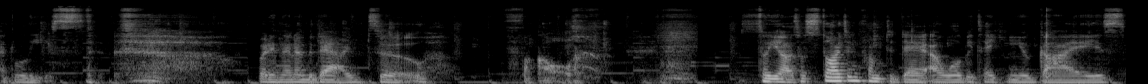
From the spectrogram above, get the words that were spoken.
at least. but in the end of the day, I do fuck all. so yeah so starting from today i will be taking you guys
